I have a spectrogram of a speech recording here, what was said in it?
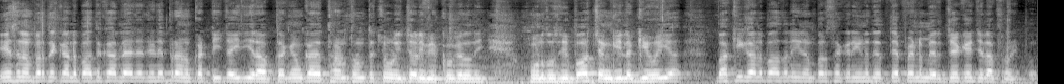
ਇਸ ਨੰਬਰ ਤੇ ਗੱਲਬਾਤ ਕਰ ਲਿਆ ਜਾਂ, ਜਿਹੜੇ ਭਰਾ ਨੂੰ ਕੱਟੀ ਚਾਹੀਦੀ ਆ ਰਾਬਤਾ, ਕਿਉਂਕਿ ਕਰਦੇ ਥਣ ਥਣ ਤੇ ਝੋਲੀ ਝੋਲੀ ਵੇਖੋ ਗੱਲ ਦੀ। ਹੁਣ ਤੁਸੀਂ ਬਹੁਤ ਚੰਗੀ ਲੱਗੀ ਹੋਈ ਆ। ਬਾਕੀ ਗੱਲਬਾਤ ਲਈ ਨੰਬਰ ਸਕਰੀਨ ਦੇ ਉੱਤੇ ਪਿੰਡ ਮਿਰਜੇ ਕੇ, ਜ਼ਿਲ੍ਹਾ ਫਿਰੋਜ਼ਪੁਰ।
